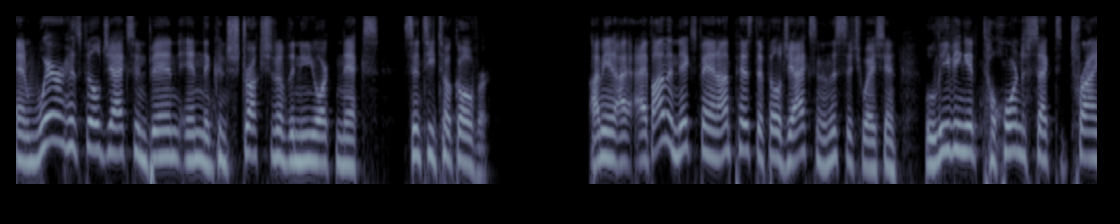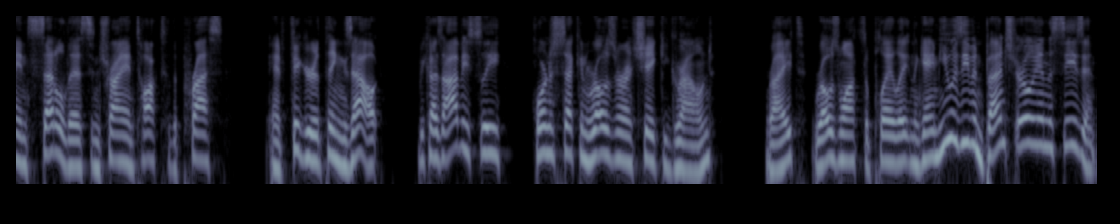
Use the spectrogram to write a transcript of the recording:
And where has Phil Jackson been in the construction of the New York Knicks since he took over? I mean, I, if I'm a Knicks fan, I'm pissed at Phil Jackson in this situation, leaving it to Hornacek to try and settle this and try and talk to the press and figure things out. Because obviously, Hornacek and Rose are on shaky ground, right? Rose wants to play late in the game. He was even benched early in the season.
